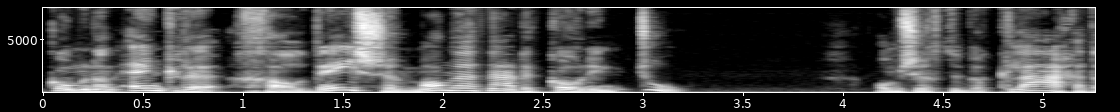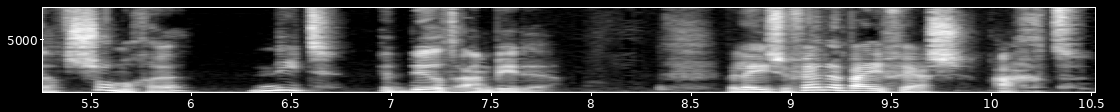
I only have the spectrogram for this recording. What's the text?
komen dan enkele Galdese mannen naar de koning toe, om zich te beklagen dat sommigen niet het beeld aanbidden. We lezen verder bij vers 8.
